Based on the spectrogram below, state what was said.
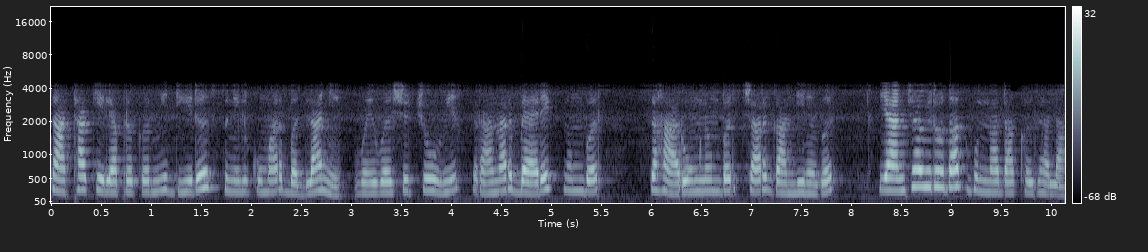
साठा केल्याप्रकरणी धीरज सुनीलकुमार बदलाने वय वर्ष चोवीस राहणार बॅरेक नंबर सहा रूम नंबर चार गांधीनगर यांच्या विरोधात गुन्हा दाखल झाला.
